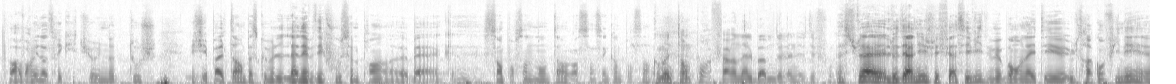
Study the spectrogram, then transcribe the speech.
pour avoir une autre écriture, une autre touche. Mais j'ai pas le temps parce que la Nef des Fous, ça me prend 100% euh, ben, de mon temps, voire 150%. Combien de temps pour faire un album de la Nef des Fous? Ben, Celui-là, le dernier, je l'ai fait assez vite, mais bon, on a été ultra confinés.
